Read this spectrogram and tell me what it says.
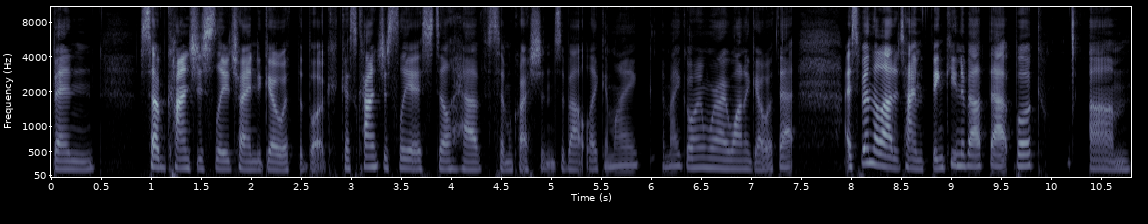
been subconsciously trying to go with the book because consciously I still have some questions about like am I am I going where I want to go with that. I spend a lot of time thinking about that book. Um,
